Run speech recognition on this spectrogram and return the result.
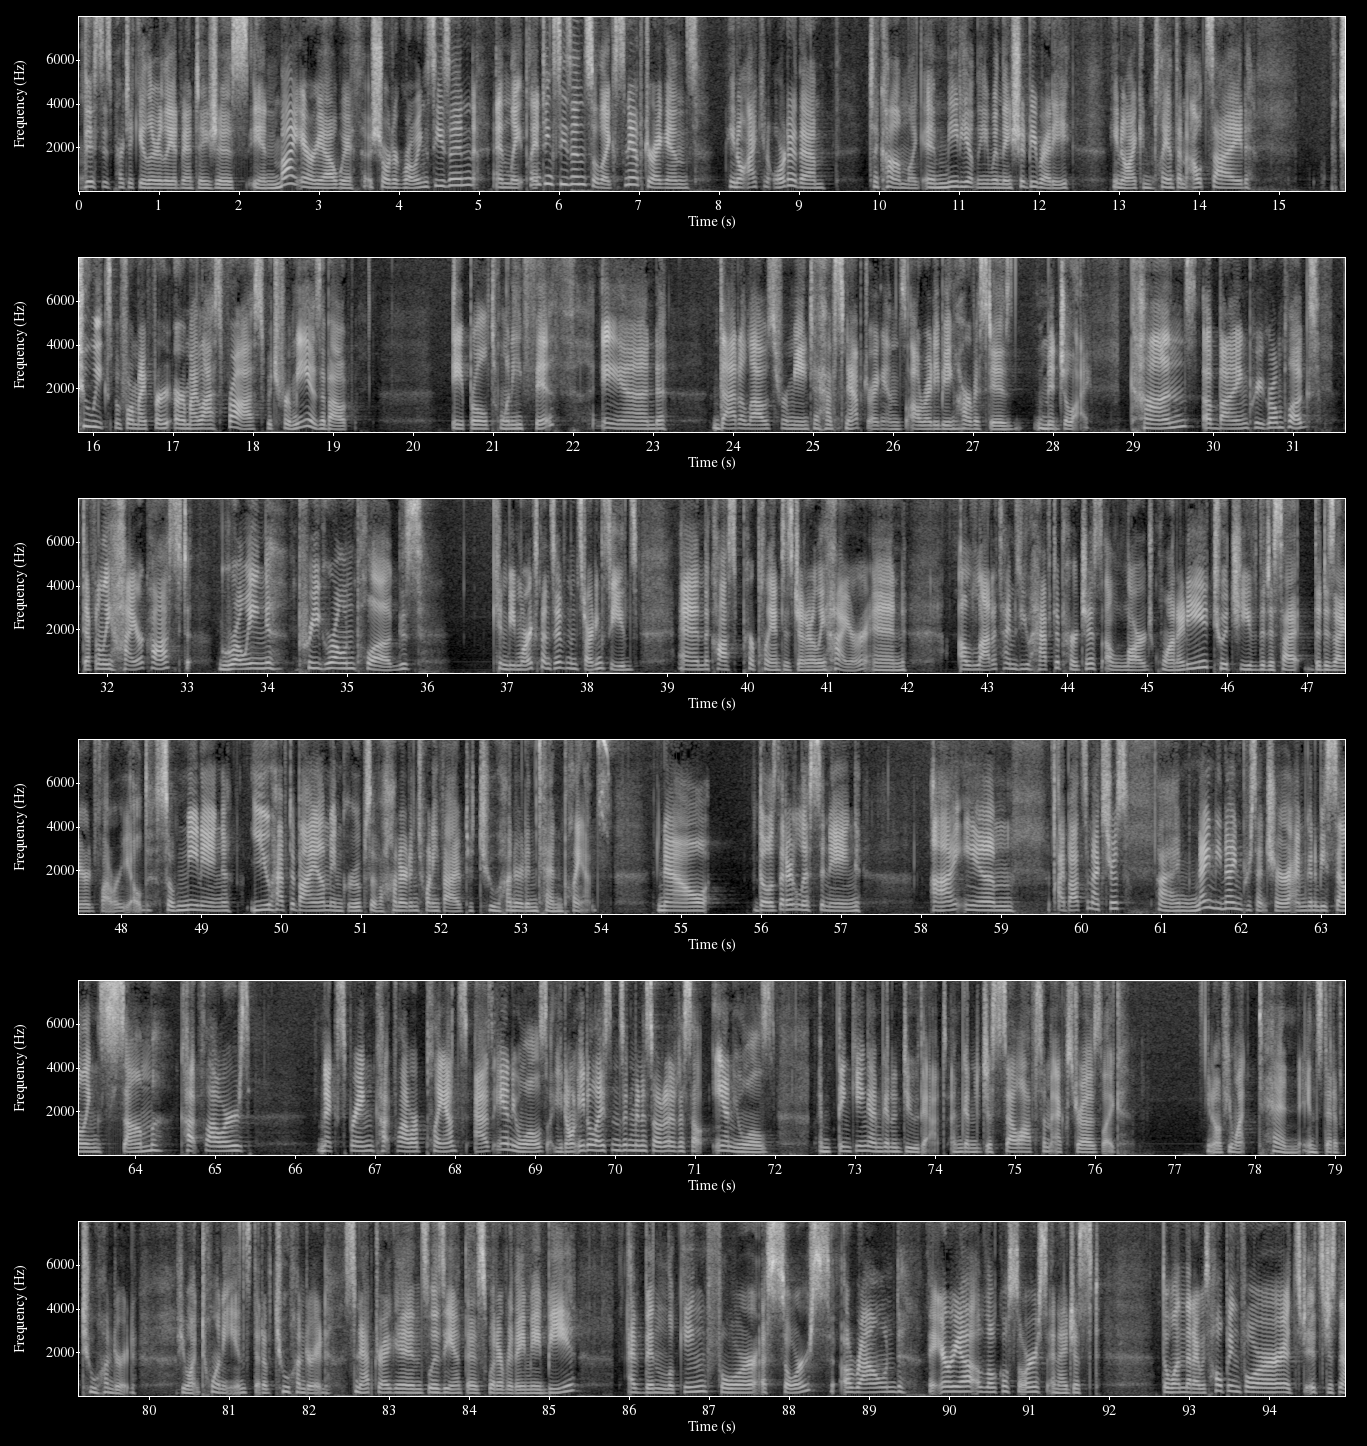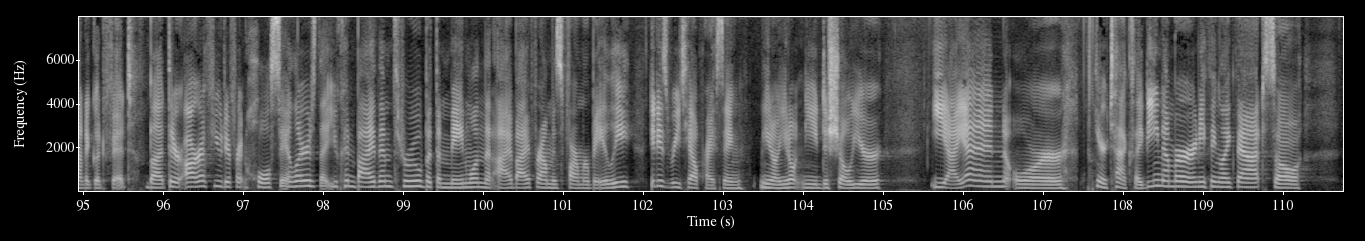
this is particularly advantageous in my area with a shorter growing season and late planting season. So, like snapdragons, you know, I can order them to come like immediately when they should be ready. You know, I can plant them outside two weeks before my first or my last frost, which for me is about April 25th. And that allows for me to have snapdragons already being harvested mid July. Cons of buying pre grown plugs definitely higher cost. Growing pre grown plugs can be more expensive than starting seeds, and the cost per plant is generally higher. And a lot of times you have to purchase a large quantity to achieve the, desi- the desired flower yield. So, meaning you have to buy them in groups of 125 to 210 plants. Now, those that are listening, I am, I bought some extras. I'm 99% sure I'm going to be selling some cut flowers next spring, cut flower plants as annuals. You don't need a license in Minnesota to sell annuals. I'm thinking I'm going to do that. I'm going to just sell off some extras like, you know, if you want 10 instead of 200, if you want 20 instead of 200, snapdragons, lisianthus, whatever they may be. I've been looking for a source around the area, a local source, and I just the one that I was hoping for, it's it's just not a good fit. But there are a few different wholesalers that you can buy them through, but the main one that I buy from is Farmer Bailey. It is retail pricing. You know, you don't need to show your EIN or your tax ID number or anything like that. So I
